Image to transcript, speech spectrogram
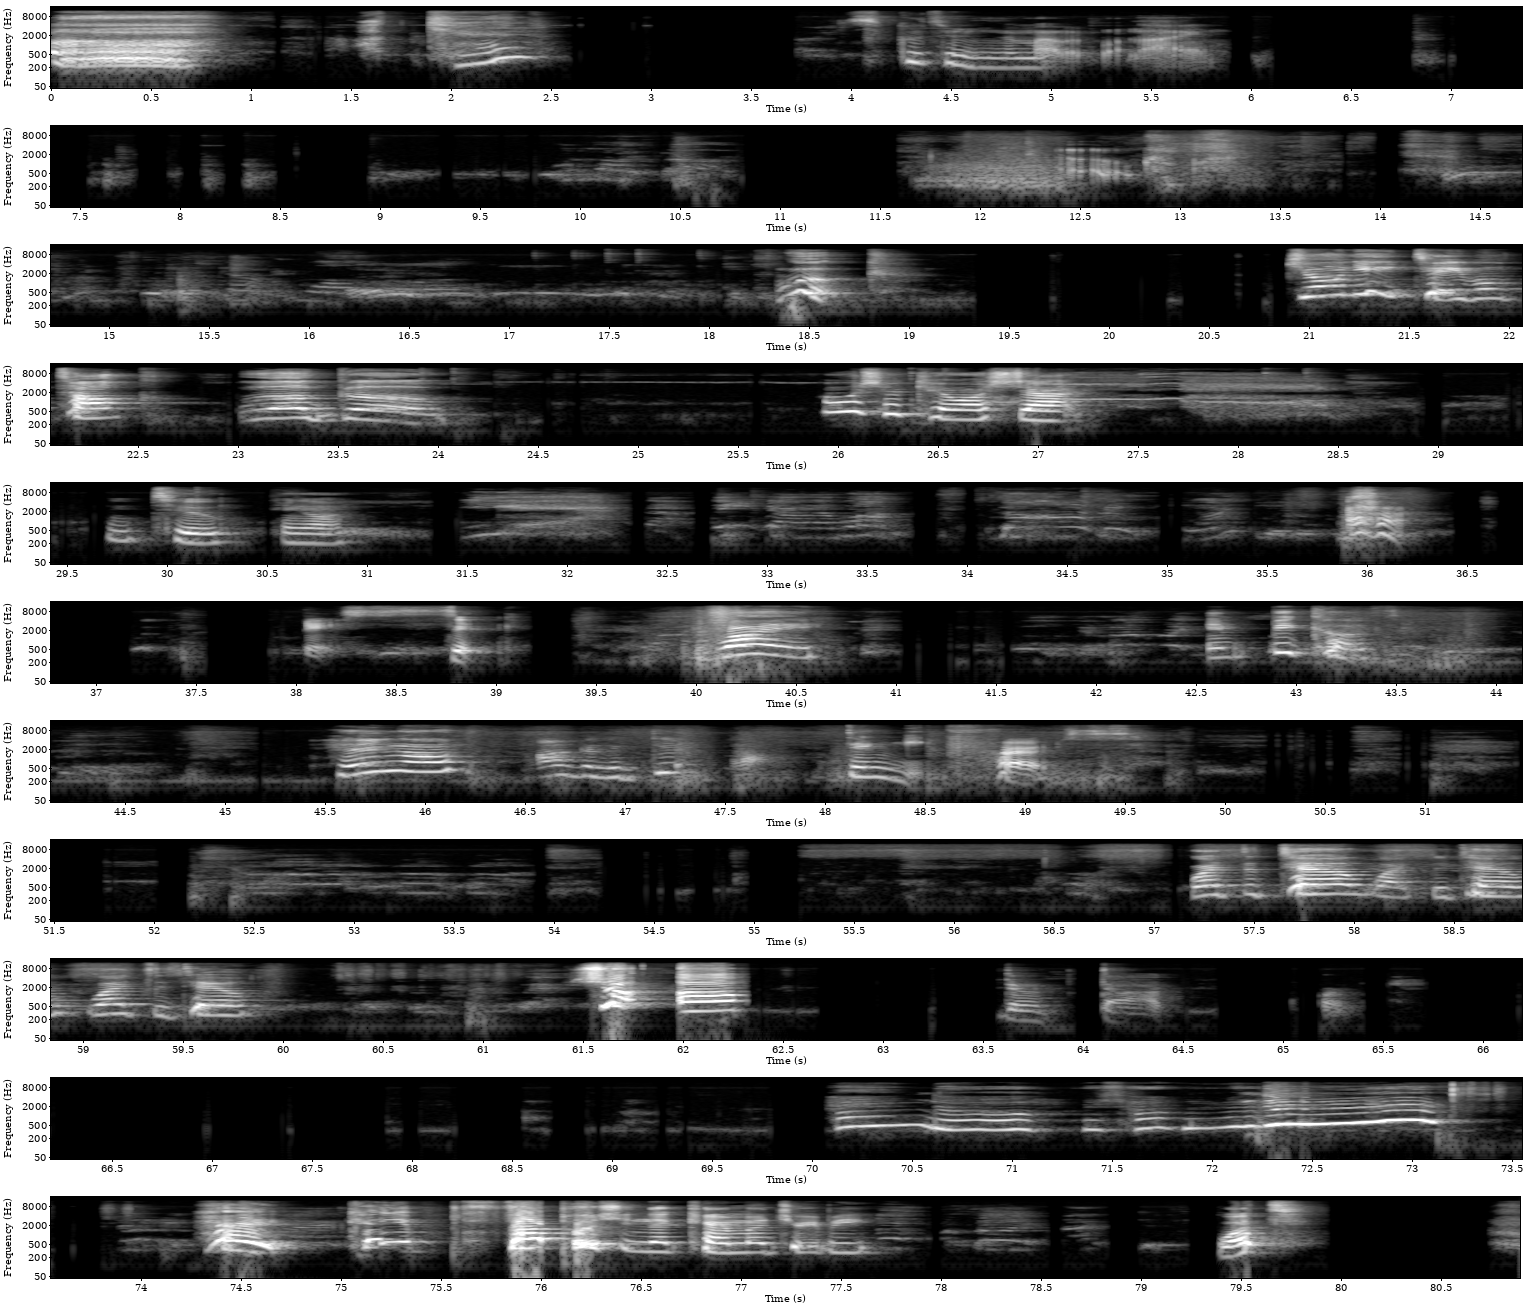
Ugh. Again? To the mother line. Oh, come on. Look! Johnny Table Talk logo. I wish I could watch that. Too. Hang on. Aha! Basic. Why? And because. Hang on. I'm gonna get that thingy first. What's the tail? What's the tail? What's the tail? Shut up! Don't I know it's happening. Hey, can you stop pushing the camera, Trippy? What?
